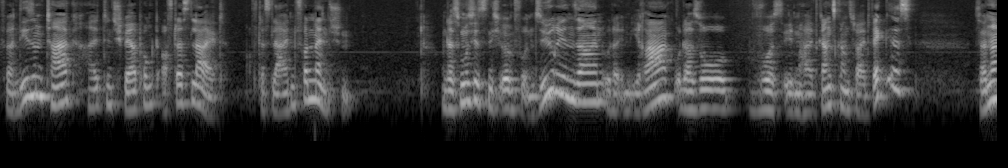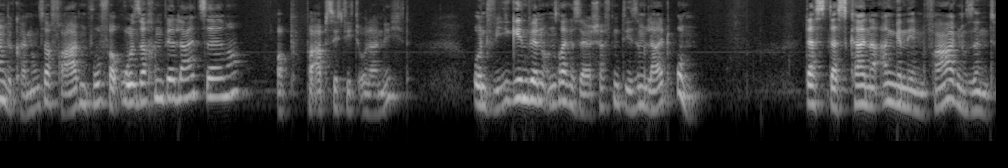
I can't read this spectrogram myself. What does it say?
für an diesem Tag halt den Schwerpunkt auf das Leid? Das Leiden von Menschen. Und das muss jetzt nicht irgendwo in Syrien sein oder im Irak oder so, wo es eben halt ganz, ganz weit weg ist, sondern wir können uns auch fragen, wo verursachen wir Leid selber, ob beabsichtigt oder nicht, und wie gehen wir in unserer Gesellschaft mit diesem Leid um. Dass das keine angenehmen Fragen sind,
